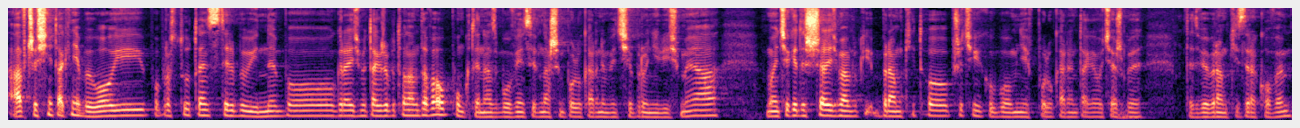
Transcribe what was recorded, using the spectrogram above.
A wcześniej tak nie było i po prostu ten styl był inny, bo graliśmy tak, żeby to nam dawało punkty. Nas było więcej w naszym polu karnym, więc się broniliśmy, a w momencie, kiedy strzeliśmy bramki- to przeciwników było mniej w polu karnym, tak jak chociażby te dwie bramki z Rakowem.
